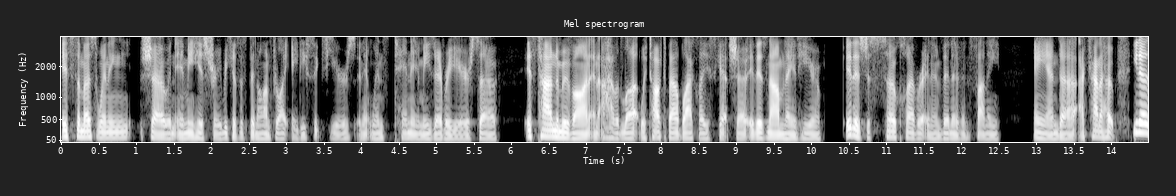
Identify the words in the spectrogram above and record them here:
It's the most winning show in Emmy history because it's been on for like 86 years and it wins 10 Emmys every year. So it's time to move on. And I would love. We talked about a Black Lady sketch show. It is nominated here. It is just so clever and inventive and funny. And uh, I kind of hope, you know,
